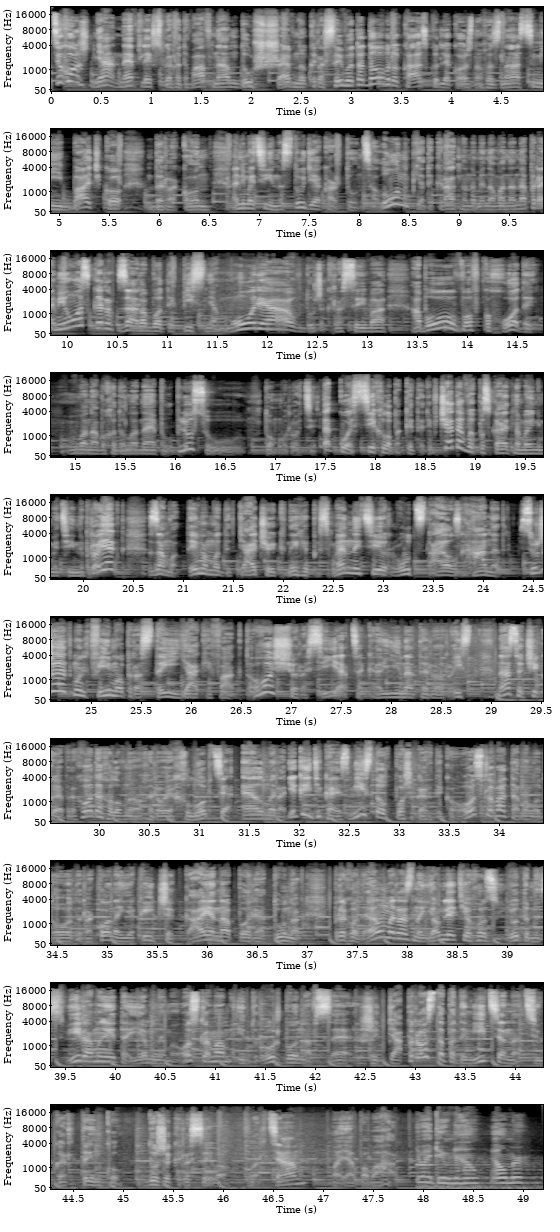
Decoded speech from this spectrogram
Цього ж дня Netflix приготував нам душевну, красиву та добру казку для кожного з нас. Мій батько дракон. Анімаційна студія Cartoon Saloon, п'ятикратно номінована на премію Оскар за роботи Пісня моря, в дуже красива, або Вовкоходи. Вона виходила на Apple Plus у тому році. Так ось ці хлопаки та дівчата випускають новий анімаційний проєкт за мотивами дитячої книги письменниці Рут Стайлз Ганнет. Сюжет мультфільму простий, як і факт того, що Росія це країна-терорист. Нас очікує пригода головного героя хлопця Елмера, який тікає з міста в пошуках дикого острова та молодого дракона, який чекає на порятунок. Пригоди Елмера знайомлять його з лютими звірами, таємними островом і дружбою на все життя. Просто подивіться на цю картинку. Дуже красиво. Творцям моя повага. do I do now, Elmer?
